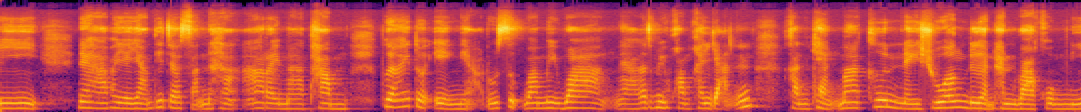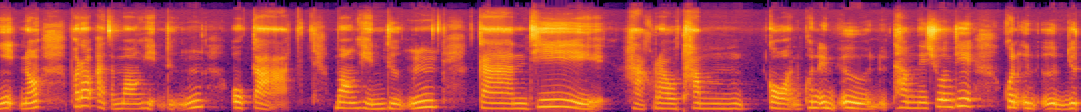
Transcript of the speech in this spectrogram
มีนะคะพยายามที่จะสรรหาอะไรมาทำเพื่อให้ตัวเองเนี่ยรู้สึกว่าไม่ว่างนะคะก็จะมีความขยันขันแข็งมากขึ้นในช่วงเดือนธันวาคมนี้เนาะเพราะเราอาจจะมองเห็นถึงโอกาส มองเห็นถึงการที่หากเราทำ ก่อนคนอื่นๆ หรือทำในช่วงที่คนอื่นๆ หยุด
